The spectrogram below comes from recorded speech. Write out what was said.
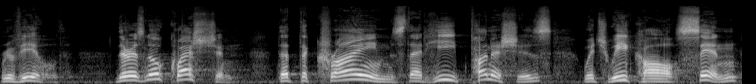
revealed. There is no question that the crimes that He punishes, which we call sin,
